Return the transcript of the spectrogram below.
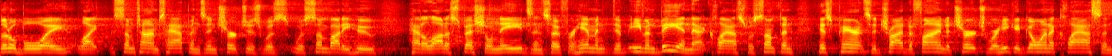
little boy, like sometimes happens in churches, was, was somebody who had a lot of special needs. And so for him and to even be in that class was something his parents had tried to find a church where he could go in a class and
